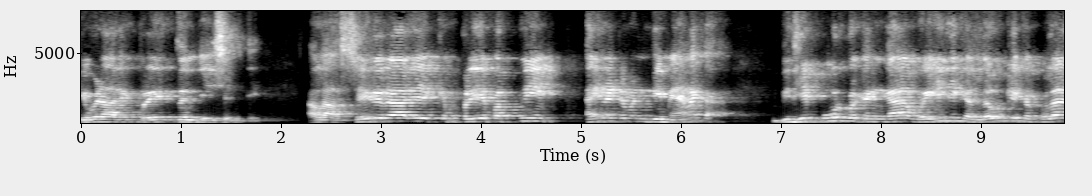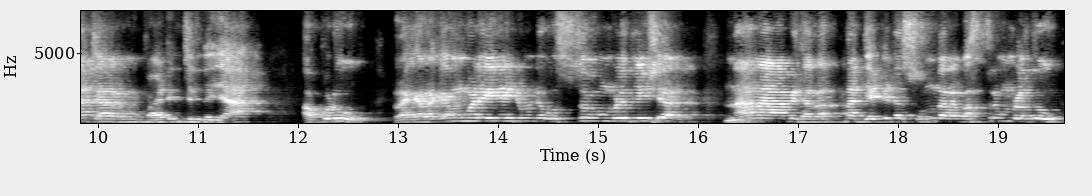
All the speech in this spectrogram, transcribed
ఇవ్వడానికి ప్రయత్నం చేసింది. అలా శరీరాల యొక్క ప్రియపత్ని అయినటువంటి మేనక విధిపూర్వకంగా వైదిక లౌకిక కులాచారం పాటించిందయ్యా. అప్పుడు రకరకములైనటువంటి ఉత్సవములు చేశారు. నానావిధ రత్న జటిల సుందర వస్త్రములతో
